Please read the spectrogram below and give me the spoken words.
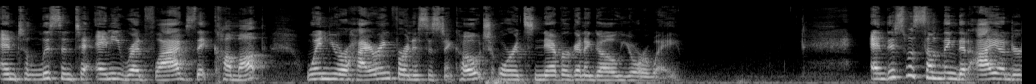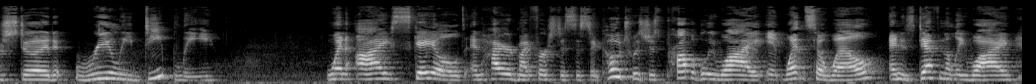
and to listen to any red flags that come up when you're hiring for an assistant coach, or it's never going to go your way. And this was something that I understood really deeply when I scaled and hired my first assistant coach, was just probably why it went so well, and is definitely why,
